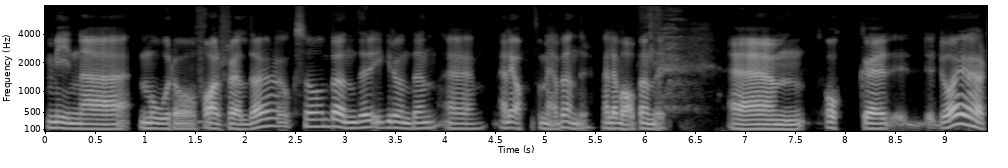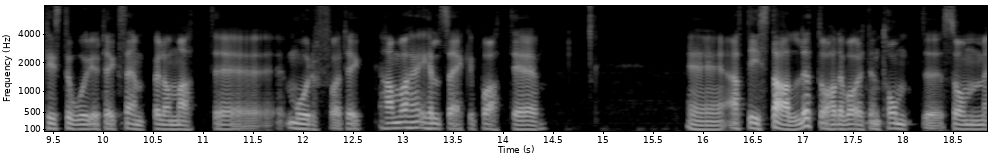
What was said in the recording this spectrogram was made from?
mina mor och farföräldrar är också bönder i grunden. Eh, eller ja, de är bönder, eller var bönder. Ehm, och eh, då har jag hört historier till exempel om att morfar, han var helt säker på att det, att det i stallet då hade varit en tomt som,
